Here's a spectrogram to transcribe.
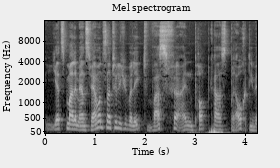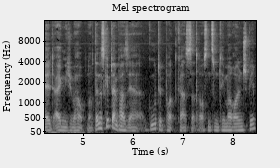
Jetzt mal im Ernst, wir haben uns natürlich überlegt, was für einen Podcast braucht die Welt eigentlich überhaupt noch? Denn es gibt ein paar sehr gute Podcasts da draußen zum Thema Rollenspiel.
